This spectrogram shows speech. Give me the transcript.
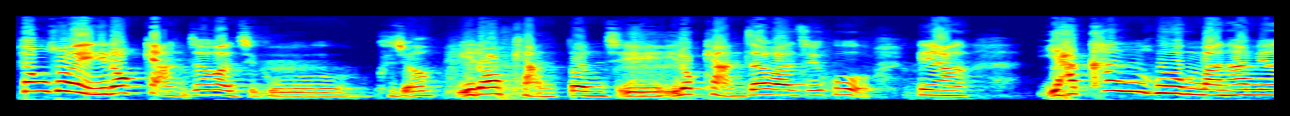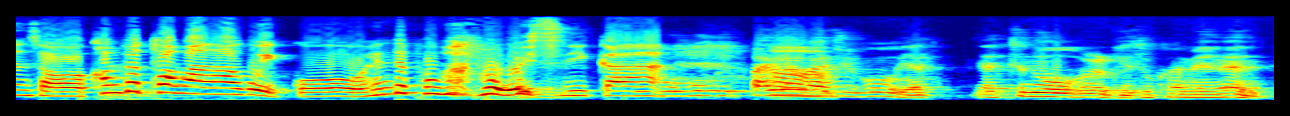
평소에 이렇게 앉아가지고 그죠? 이렇게 앉던지 이렇게 앉아가지고 그냥 약한 호흡만 하면서 컴퓨터만 하고 있고 핸드폰만 보고 있으니까 그리고 호흡이 빨라가지고 얕, 얕은 호흡을 계속하면은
